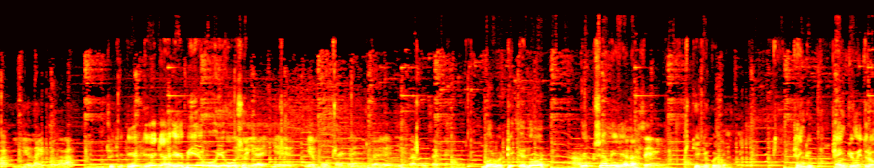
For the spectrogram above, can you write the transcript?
बाकी ये लाइट वगैरह। ठीक है ये ये क्या है? ये भी है ये ओ है ये ये फोर्थ साइड का इंजन का है ये साइड का इंजन बराबर ठीक ये दोनों हाँ। एक सेम ही है ना? सेम ही है। ठीक है कोई बात नहीं। थैंक यू थैंक यू मित्रों।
